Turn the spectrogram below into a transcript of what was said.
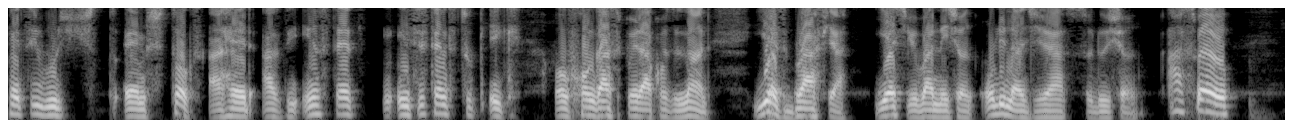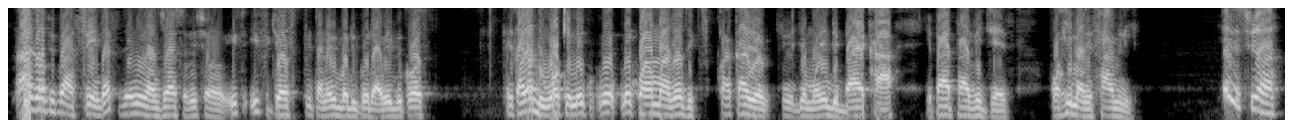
petty rude um, stocks ahead as the instant, insistent took ache of hunger spread across the land. Yes, Biafra. Yes, Yoruba nation. Only Nigeria solution. As well. Oh, that's what people are saying. That's the only Nigeria solution. If if you just split and everybody go that way, because you cannot be working, make make, make one man just the carry your, your money, they buy a car, they buy private jets for him and his family. Yes, it's true. That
